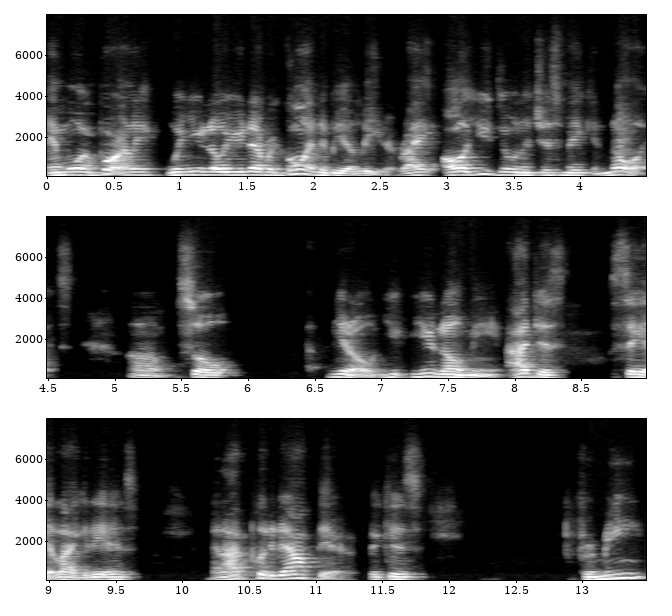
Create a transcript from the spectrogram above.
And more importantly, when you know you're never going to be a leader, right? All you're doing is just making noise. Um, so, you know, you, you know me, I just say it like it is. And I put it out there because for me,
